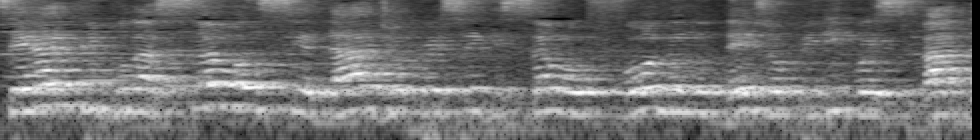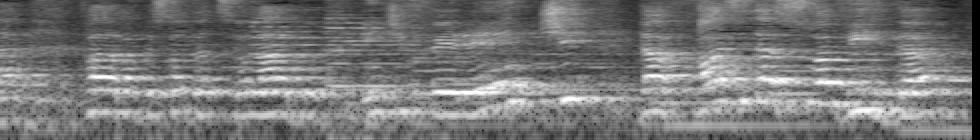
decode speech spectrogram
Será tribulação, ansiedade ou perseguição, ou fome, ou nudez, ou perigo, ou espada? Fala para a pessoa que está do seu lado, indiferente da fase da sua vida,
